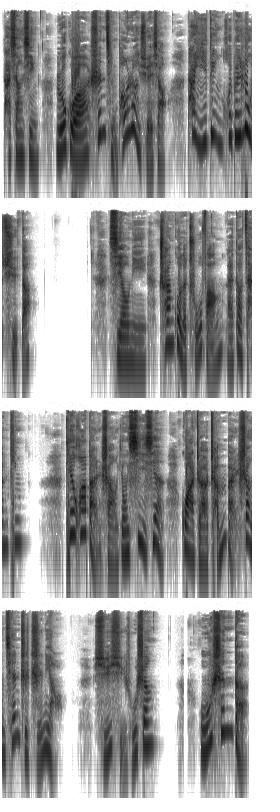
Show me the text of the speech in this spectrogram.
他相信如果申请烹饪学校，他一定会被录取的。西欧尼穿过了厨房，来到餐厅，天花板上用细线挂着成百上千只纸鸟，栩栩如生，无声的。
